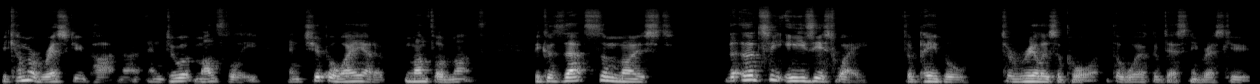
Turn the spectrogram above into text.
Become a rescue partner and do it monthly and chip away at it month on month because that's the most, that's the easiest way for people to really support the work of Destiny Rescue.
